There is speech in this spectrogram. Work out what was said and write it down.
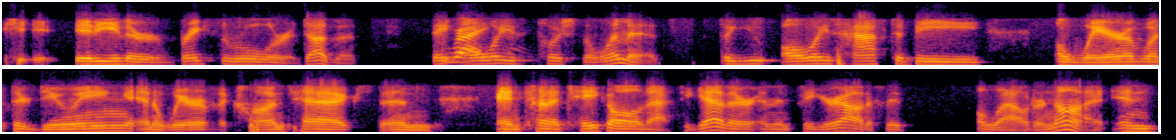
it either breaks the rule or it doesn't. They Right. always push the limits. So you always have to be aware of what they're doing and aware of the context and and kind of take all of that together and then figure out if it's allowed or not. And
